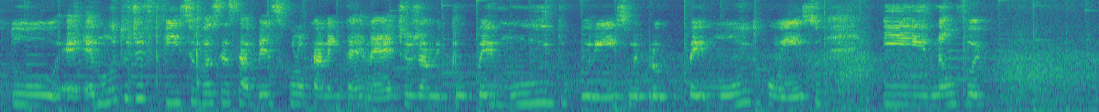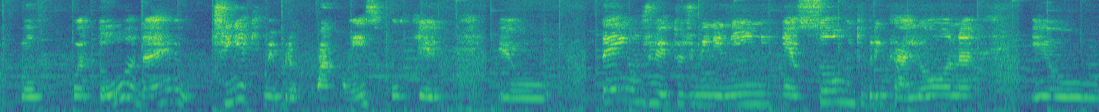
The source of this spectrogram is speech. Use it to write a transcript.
do é, é, muito difícil você saber se colocar na internet. Eu já me preocupei muito por isso, me preocupei muito com isso e não foi não foi à toa, né? Eu tinha que me preocupar com isso porque eu tenho um jeito de menininha, eu sou muito brincalhona, eu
